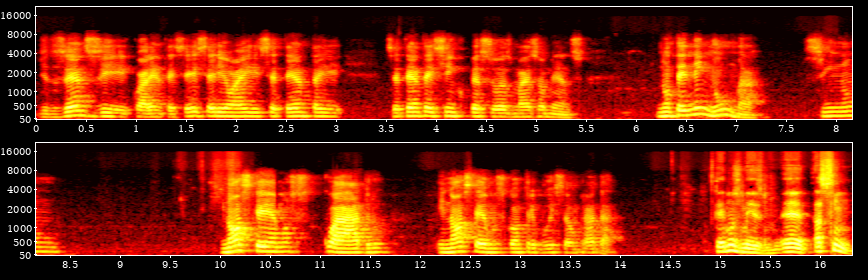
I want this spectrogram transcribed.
De 246 seriam aí 70 e 75 pessoas mais ou menos. Não tem nenhuma, sim, não nós temos quadro e nós temos contribuição para dar. Temos mesmo. É, assim,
